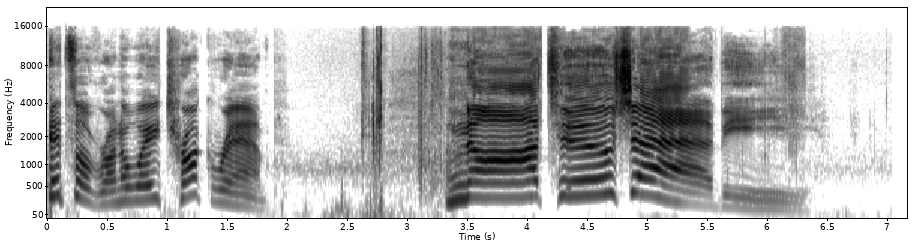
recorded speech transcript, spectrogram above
It's a runaway truck ramp. Not too shabby.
